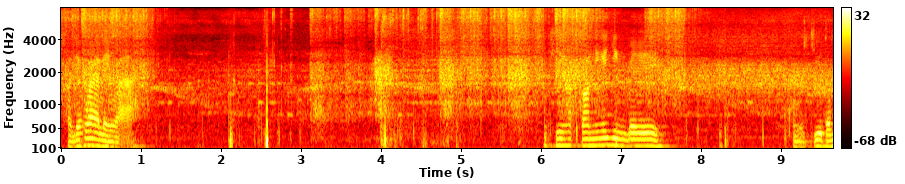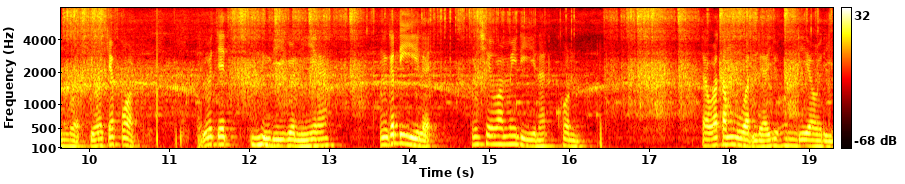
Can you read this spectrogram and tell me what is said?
เขาเรียกว่าอะไรวะโอเคครับตอนนี้ก็ยิงไปเลยโอ้จิวตำรวจคิดว่าจะปลอดคิดว่าจะดีกว่านี้นะ มันก็ดีแหละ ไม่ใช่ว่าไม่ดีนะทุกคน แต่ว่าตำรวจเหลืออยู่คนเดียวดิ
